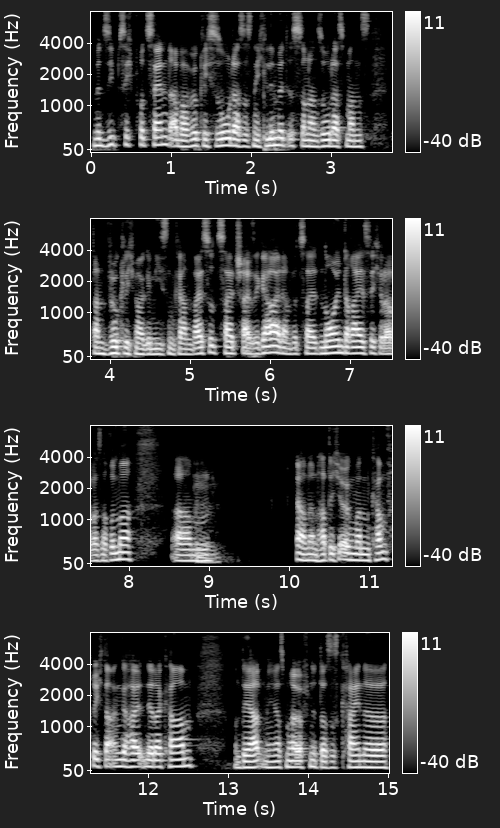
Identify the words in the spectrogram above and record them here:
mit 70 Prozent, aber wirklich so, dass es nicht Limit ist, sondern so, dass man es dann wirklich mal genießen kann. Weißt du, Zeit scheißegal, dann wird es halt 39 oder was auch immer. Ähm, mhm. Ja, und dann hatte ich irgendwann einen Kampfrichter angehalten, der da kam. Und der hat mir erstmal eröffnet, dass es keine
